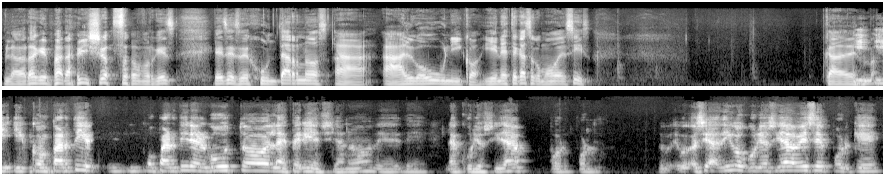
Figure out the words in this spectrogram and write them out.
la verdad que es maravilloso, porque es, es eso, es juntarnos a, algo único. Y en este caso, como vos decís, cada vez y, más. Y, compartir, compartir el gusto, la experiencia, ¿no? de la curiosidad por, o sea, digo curiosidad a veces porque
